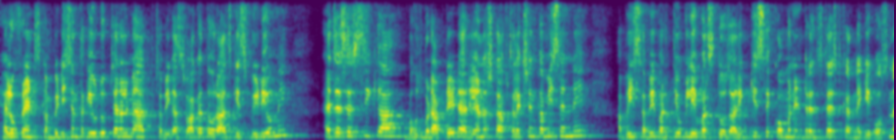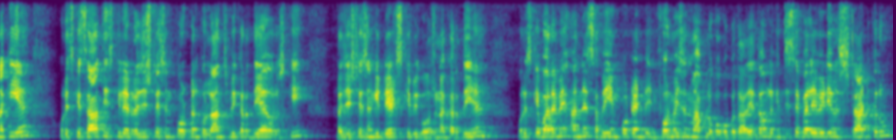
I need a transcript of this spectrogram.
हेलो फ्रेंड्स कंपटीशन तक यूट्यूब चैनल में आप सभी का स्वागत है और आज की इस वीडियो में एचएसएससी का बहुत बड़ा अपडेट है। हरियाणा स्टाफ सिलेक्शन कमीशन ने अभी सभी भर्तियों के लिए वर्ष 2021 से कॉमन एंट्रेंस टेस्ट करने की घोषणा की है और इसके साथ ही इसके लिए रजिस्ट्रेशन पोर्टल को लॉन्च भी कर दिया है और उसकी रजिस्ट्रेशन की डेट्स की भी घोषणा कर दी है। और इसके बारे में अन्य सभी इंपॉर्टेंट इन्फॉर्मेशन मैं आप लोगों को बता देता हूँ, लेकिन जिससे पहले वीडियो स्टार्ट करूँ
